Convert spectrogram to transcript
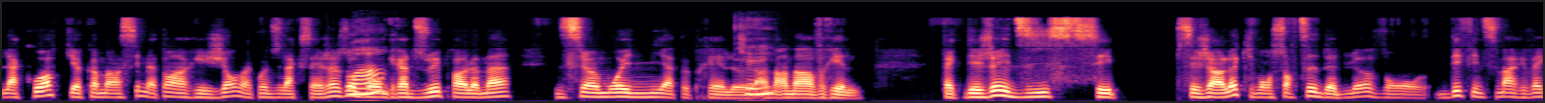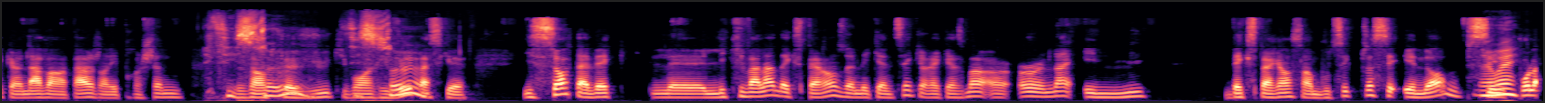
la cohorte qui a commencé, mettons, en région, dans le coin du lac Saint-Jean, ils vont graduer probablement d'ici un mois et demi à peu près, là, en, avril. Fait que déjà, il dit ces, ces gens-là qui vont sortir de là vont définitivement arriver avec un avantage dans les prochaines entrevues qui vont arriver parce qu'ils sortent avec l'équivalent d'expérience d'un mécanicien qui aurait quasiment un, an et demi d'expérience en boutique. Ça, c'est énorme. Ben pour la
